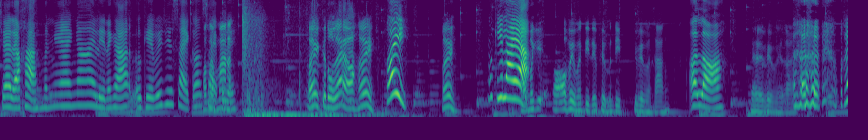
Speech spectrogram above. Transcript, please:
ใช่แล้วค่ะ มันง่ายง่ายๆเลยนะคะโอเควิธีใส่ก็เขาใส่สาไปมารถเลยเฮ้ยกระโดดได้เหรอเฮ้ยเฮ้ยเฮ้ยเมื่อกี้อะไรอะเมื่อกี้อ๋อเฟรมมันติดเฟรมมันติดเฟรมมันค้างอ๋อเหรอ เออเฟรมมันค้างโอเค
